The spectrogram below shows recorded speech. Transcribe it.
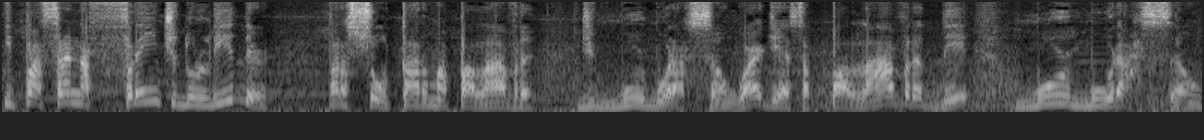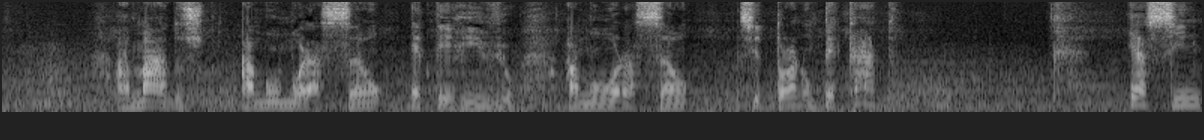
e passar na frente do líder para soltar uma palavra de murmuração. Guarde essa palavra de murmuração. Amados, a murmuração é terrível. A murmuração se torna um pecado. É assim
